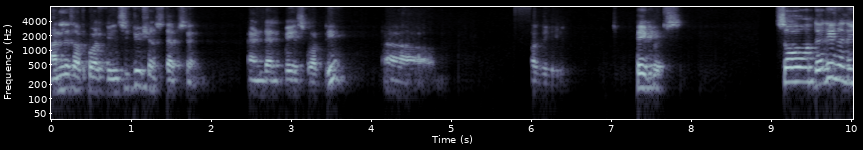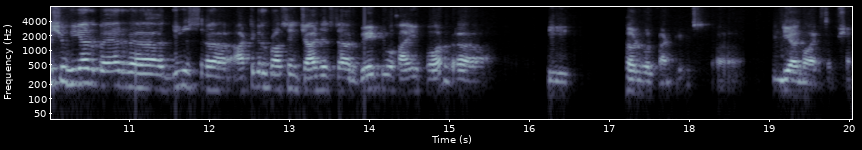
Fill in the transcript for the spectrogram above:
unless of course the institution steps in and then pays for the uh, for the papers. So there is an issue here where uh, these uh, article processing charges are way too high for uh, the third world countries, India no exception.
